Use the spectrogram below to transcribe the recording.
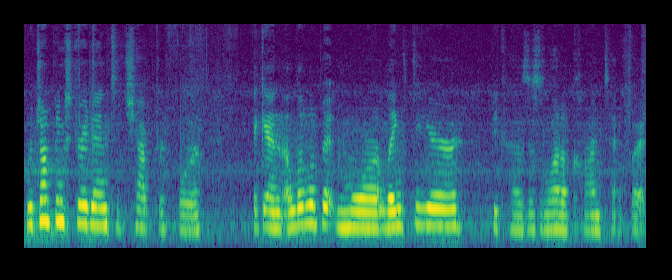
we're jumping straight into chapter four. Again, a little bit more lengthier because there's a lot of content, but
